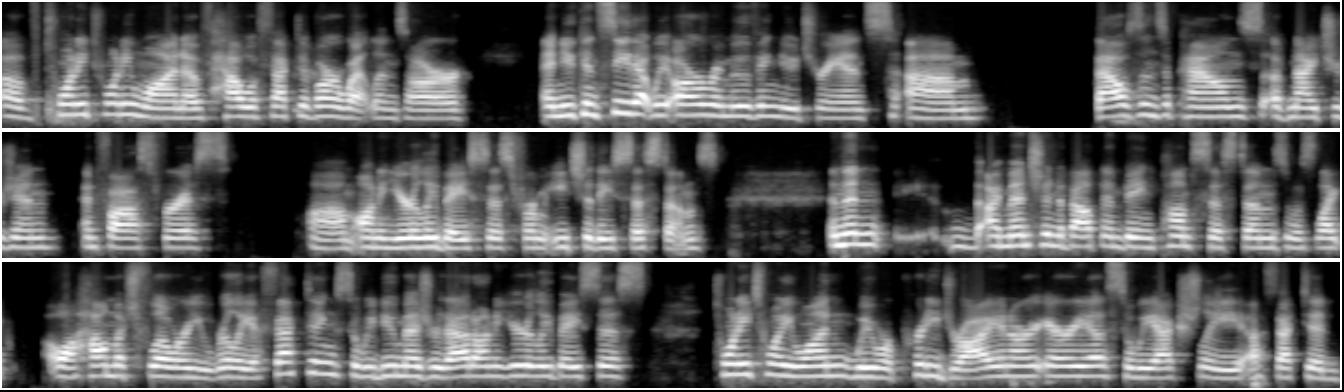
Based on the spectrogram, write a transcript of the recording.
of 2021 of how effective our wetlands are. And you can see that we are removing nutrients. Um, thousands of pounds of nitrogen and phosphorus um, on a yearly basis from each of these systems. And then I mentioned about them being pump systems was like, oh, how much flow are you really affecting? So we do measure that on a yearly basis. 2021, we were pretty dry in our area, so we actually affected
